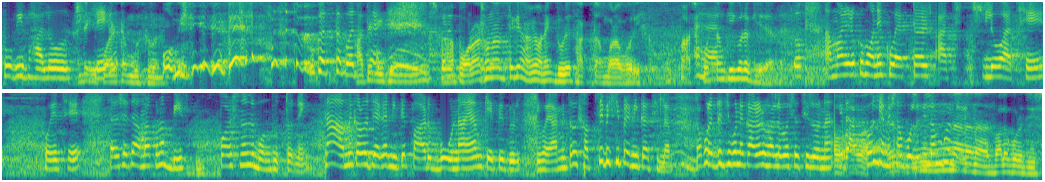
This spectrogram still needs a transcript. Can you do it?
খুবই ভালো ছেলে। পড়াশোনার থেকে আমি অনেক দূরে থাকতাম বরাবরই। পাস হ্যাঁ। করতাম কি করে কে জানে? আমার এরকম অনেক কো অ্যাক্টার আছ ছিল আছে হয়েছে। তাদের সাথে আমার কোনো বেস পার্সোনাল বন্ধুত্ব নেই। না আমি কারও জায়গা নিতে পারব না আই এম কেপেবল ভাই আমি তো সবচেয়ে বেশি প্রেমিকা ছিলাম। তখন এদের জীবনে কারোর ভালোবাসা ছিল না। রাগ করলি? আমি সব বলে দিলাম না না না ভালো করেছিস।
